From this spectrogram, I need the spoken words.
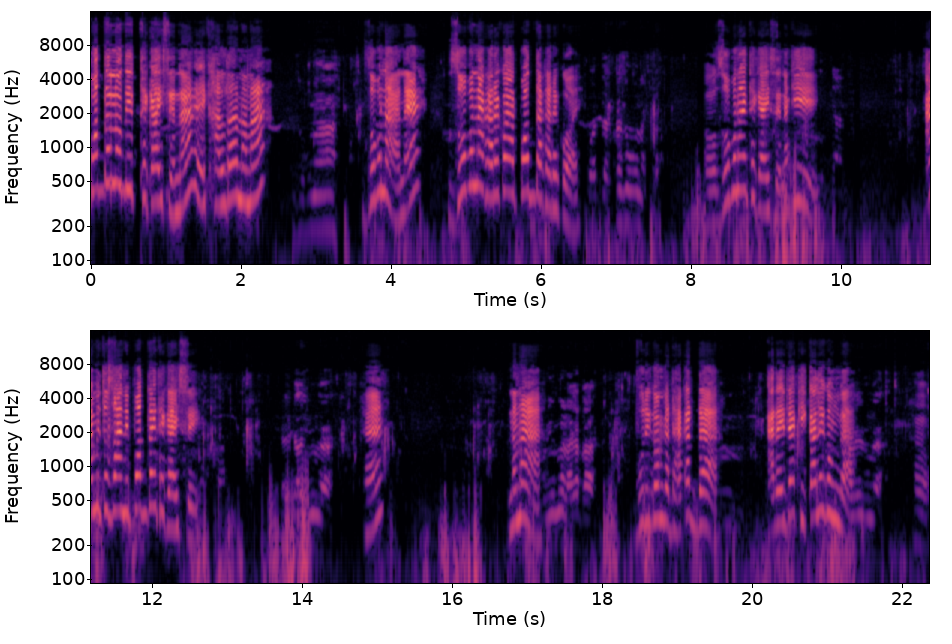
পদ্মা নদীর থেকে আইছে না? এই খালদা না না? যমুনা। না? যমুনা কারে কয় আর পদ্মা কারে কয়? ও যমুনাই থেকে আইছে নাকি? আমি তো জানি পদ্মাই থেকে আইছে। হ্যাঁ? না না। বুড়িগঙ্গা ঢাকার ডা আর এটা কি কালীগঙ্গা হ্যাঁ।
